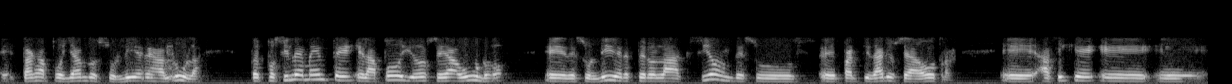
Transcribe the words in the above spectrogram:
están apoyando sus líderes a Lula, pues posiblemente el apoyo sea uno eh, de sus líderes, pero la acción de sus eh, partidarios sea otra. así que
